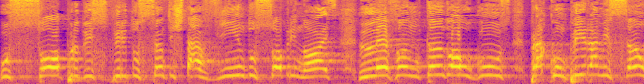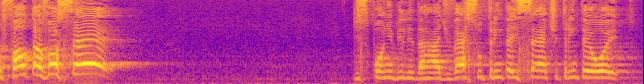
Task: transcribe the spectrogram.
O sopro do Espírito Santo está vindo sobre nós, levantando alguns para cumprir a missão. Falta você. Disponibilidade, verso 37 e 38.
